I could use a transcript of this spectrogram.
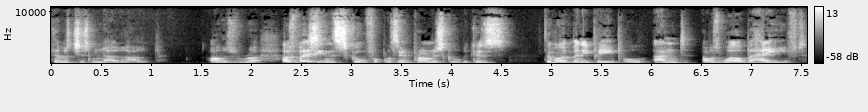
there was just no hope. I was ru- I was basically in the school football team at primary school because there weren't many people and I was well behaved.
